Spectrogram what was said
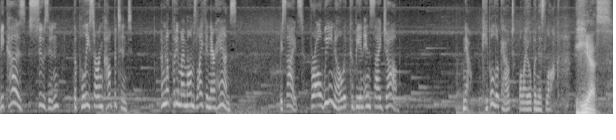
Because, Susan, the police are incompetent. I'm not putting my mom's life in their hands. Besides, for all we know, it could be an inside job. Now, keep a lookout while I open this lock. Yes.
